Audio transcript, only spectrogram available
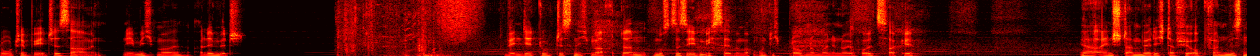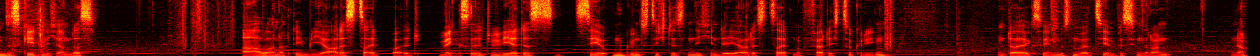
Rote Beete Samen. Nehme ich mal alle mit. Wenn der Dude das nicht macht, dann muss das eben ich selber machen. Und ich brauche nochmal eine neue Holzhacke. Ja, einen Stamm werde ich dafür opfern müssen, das geht nicht anders. Aber nachdem die Jahreszeit bald wechselt, wäre es sehr ungünstig, das nicht in der Jahreszeit noch fertig zu kriegen. Und daher gesehen müssen wir jetzt hier ein bisschen ran, na,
